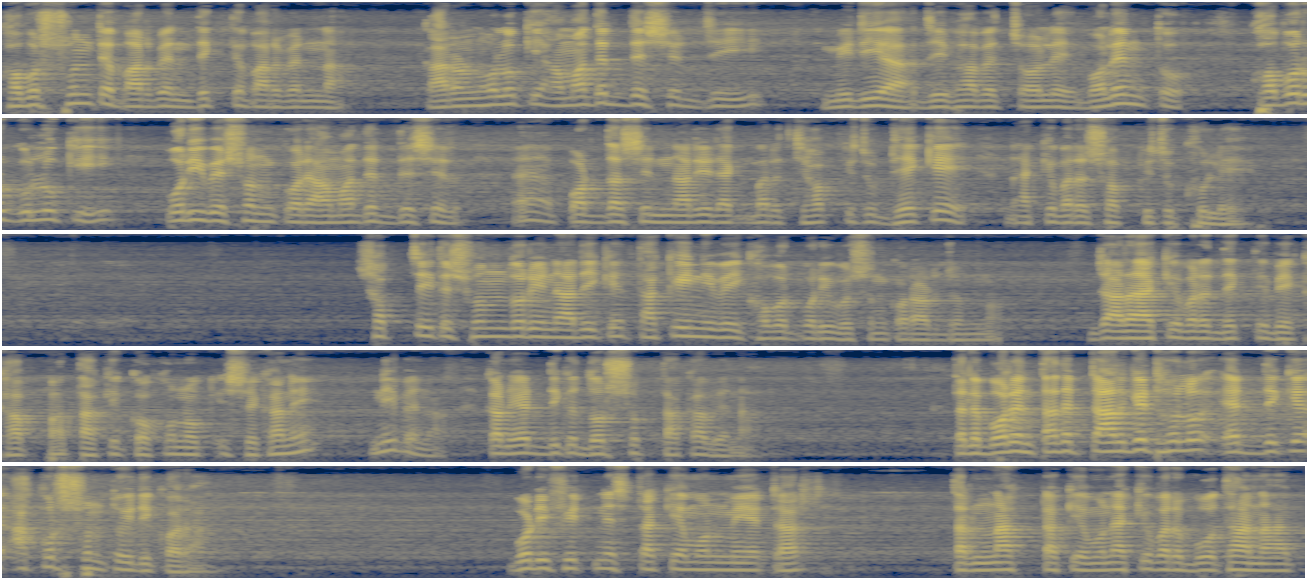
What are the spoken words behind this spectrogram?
খবর শুনতে পারবেন, দেখতে পারবেন না। কারণ হলো কি, আমাদের দেশের যেই মিডিয়া যেভাবে চলে বলেন তো খবরগুলো কি পরিবেশন করে আমাদের দেশের হ্যাঁ, পর্দাসীন নারীর একবারে সব কিছু ঢেকে না একেবারে সব কিছু খুলে? সবচেয়ে সুন্দরী নারীকে তাকেই নিবে এই খবর পরিবেশন করার জন্য। যারা একেবারে দেখতে বেখাপ্পা তাকে কখনো সেখানে নিবে না? কারণ এর দিকে দর্শক তাকাবে না। তাহলে বলেন তাদের টার্গেট হলো এর দিকে আকর্ষণ তৈরি করা। বডি ফিটনেসটা কেমন মেয়েটার? তার নাকটা কেমন? একেবারে বোথা নাক।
